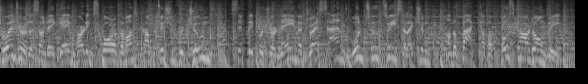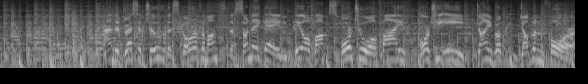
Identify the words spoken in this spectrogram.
To enter the Sunday Game Hurling Score of the Month competition for June, simply put your name, address, and 123 selection on the back of a postcard only. And address it to the Score of the Month, the Sunday Game, P.O. Box 4205, RTE, Donnybrook, Dublin 4.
